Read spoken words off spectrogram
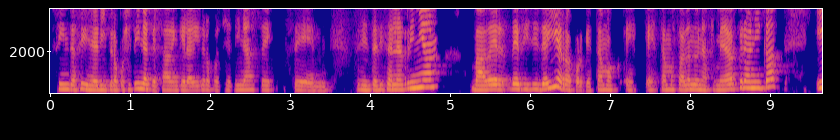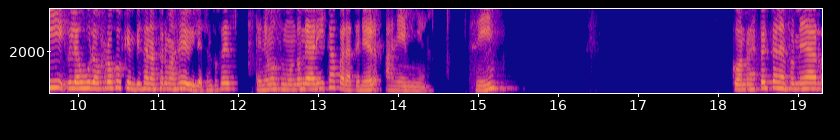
síntesis de eritropoyetina, que saben que la eritropoyetina se, se, sintetiza en el riñón, va a haber déficit de hierro porque estamos, hablando de una enfermedad crónica y glóbulos rojos que empiezan a ser más débiles. Entonces tenemos un montón de aristas para tener anemia. ¿sí? Con respecto a la enfermedad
